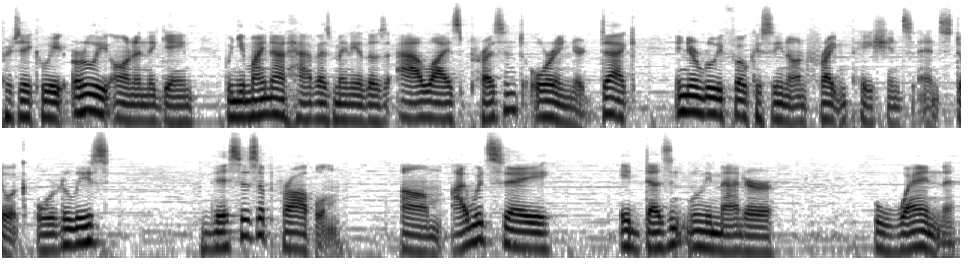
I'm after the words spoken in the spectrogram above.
particularly early on in the game, when you might not have as many of those allies present or in your deck, and you're really focusing on frightened patients and stoic orderlies. This is a problem. Um, I would say it doesn't really matter when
